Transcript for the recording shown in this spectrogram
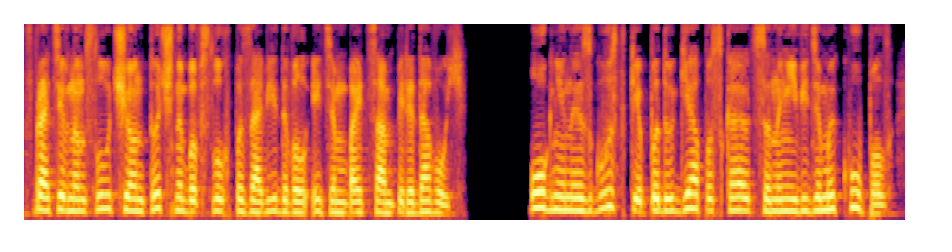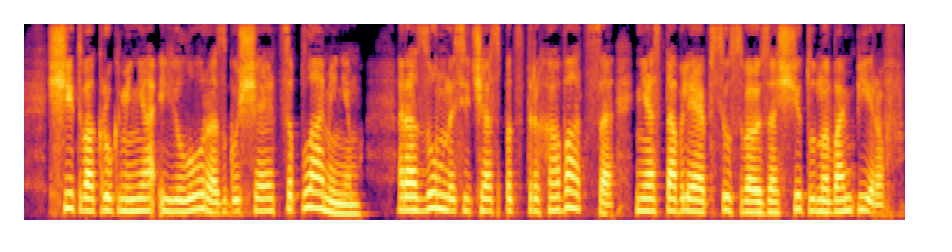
В противном случае он точно бы вслух позавидовал этим бойцам передовой. Огненные сгустки по дуге опускаются на невидимый купол. Щит вокруг меня и Лора сгущается пламенем. Разумно сейчас подстраховаться, не оставляя всю свою защиту на вампиров.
